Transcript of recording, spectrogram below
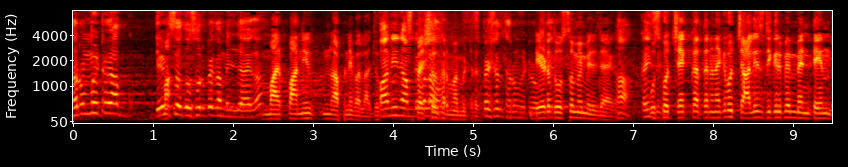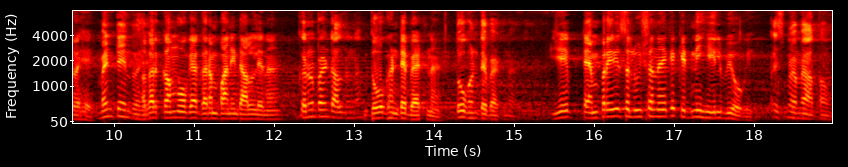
थर्मोमीटर आप डेढ़ सौ दो सौ रुपए का मिल जाएगा। पानी नापने वाला जो पानी नाम स्पेशल थर्मामीटर स्पेशल थर्मोमीटर डेढ़ दो सौ में मिल जाएगा। हाँ, उसको चेक करते रहना कि वो 40 डिग्री पे मेंटेन रहे। मेंटेन रहे। अगर कम हो गया गर्म पानी डाल लेना है। गर्म पानी डाल देना दो घंटे बैठना है। दो घंटे बैठना है। ये टेम्परेरी सोल्यूशन है कि किडनी हील भी होगी। इसमें मैं आता हूँ।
